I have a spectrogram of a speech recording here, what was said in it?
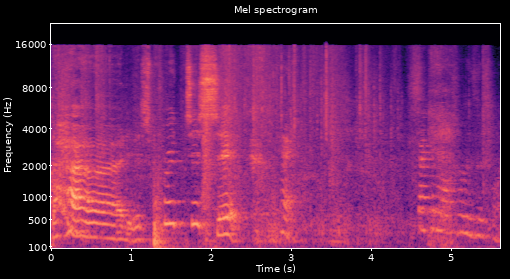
The hat is pretty sick. Okay. Second last one is this one.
